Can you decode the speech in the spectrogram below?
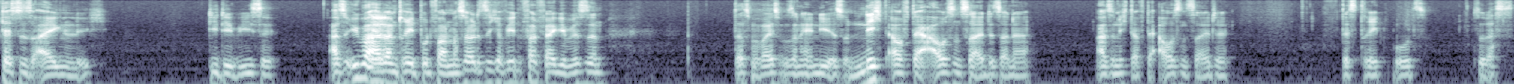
Das ist eigentlich die Devise. Also überall Ja. beim Tretbootfahren. Man sollte sich auf jeden Fall vergewissern, dass man weiß, wo sein Handy ist und nicht auf der Außenseite seiner, also nicht auf der Außenseite des Tretboots, sodass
